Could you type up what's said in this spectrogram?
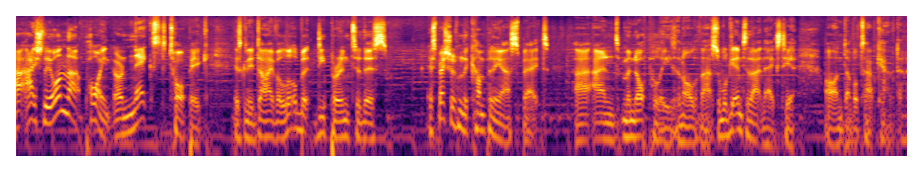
Uh, actually, on that point, our next topic is going to dive a little bit deeper into this, especially from the company aspect uh, and monopolies and all of that. So we'll get into that next here on Double Tap Canada.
